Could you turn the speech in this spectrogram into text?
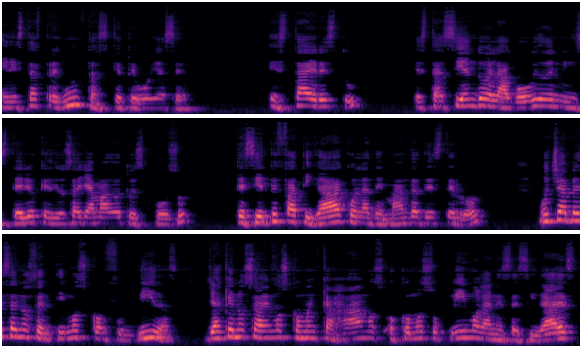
en estas preguntas que te voy a hacer. ¿Esta eres tú? ¿Estás siendo el agobio del ministerio que Dios ha llamado a tu esposo? ¿Te sientes fatigada con las demandas de este rol? Muchas veces nos sentimos confundidas, ya que no sabemos cómo encajamos o cómo suplimos las necesidades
